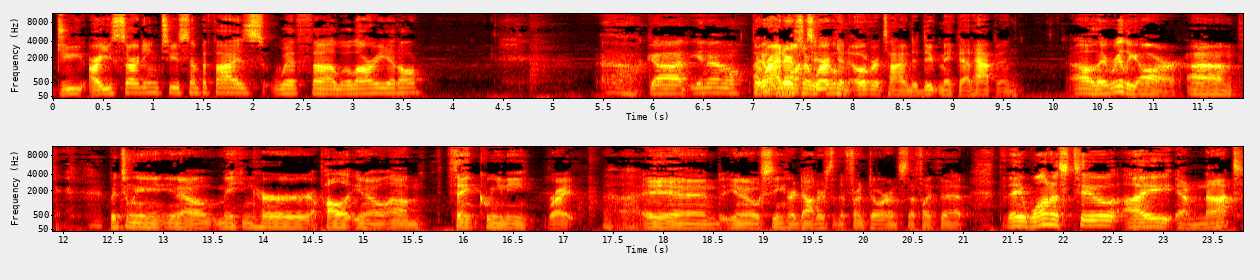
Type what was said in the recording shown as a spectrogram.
Do you, are you starting to sympathize with uh, Lalaurie at all? oh god, you know, The writers are working overtime to do make that happen. Oh, they really are. Um, between you know making her apolo- you know, um, thank Queenie Right. uh, and you know seeing her daughters at the front door and stuff like that. They want us to. I am not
